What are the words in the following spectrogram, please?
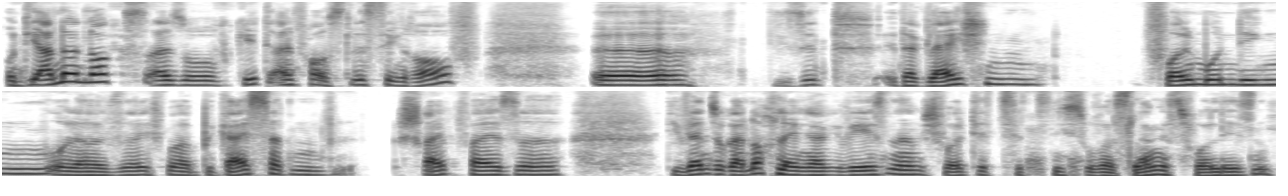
und die anderen Logs, also geht einfach aufs Listing rauf. Äh, die sind in der gleichen vollmundigen oder sag ich mal begeisterten Schreibweise, die wären sogar noch länger gewesen. Ich wollte jetzt, jetzt nicht so was Langes vorlesen.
